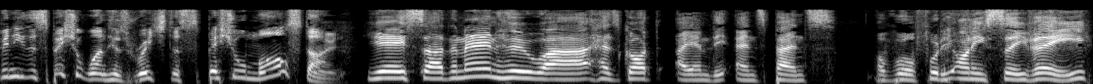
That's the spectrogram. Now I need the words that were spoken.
Vinny, the special one has reached a special milestone. Yes, uh, the man who uh, has got I am the ants pants of World Footy on his CV,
